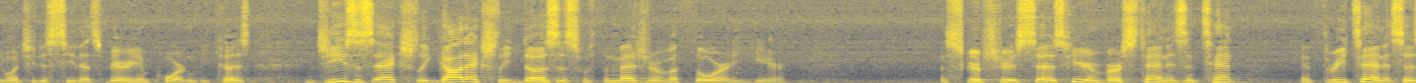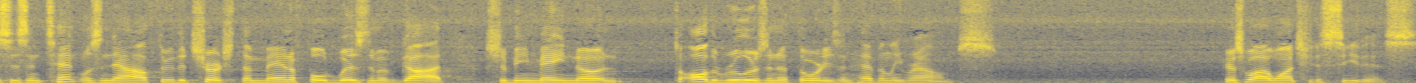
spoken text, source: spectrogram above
I want you to see that's very important because Jesus actually, God actually does this with the measure of authority here. The scripture it says here in verse 10, his intent, in 310, it says, his intent was now through the church, the manifold wisdom of God should be made known to all the rulers and authorities in heavenly realms. Here's why I want you to see this.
